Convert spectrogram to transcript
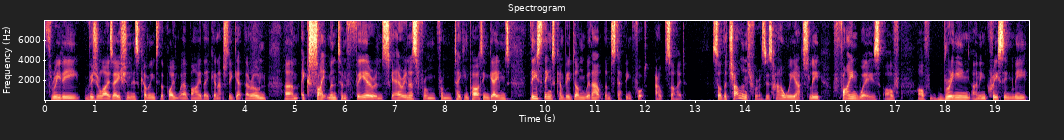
3D visualization is coming to the point whereby they can actually get their own um, excitement and fear and scariness from, from taking part in games. These things can be done without them stepping foot outside. So the challenge for us is how we actually find ways of, of bringing an increasingly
